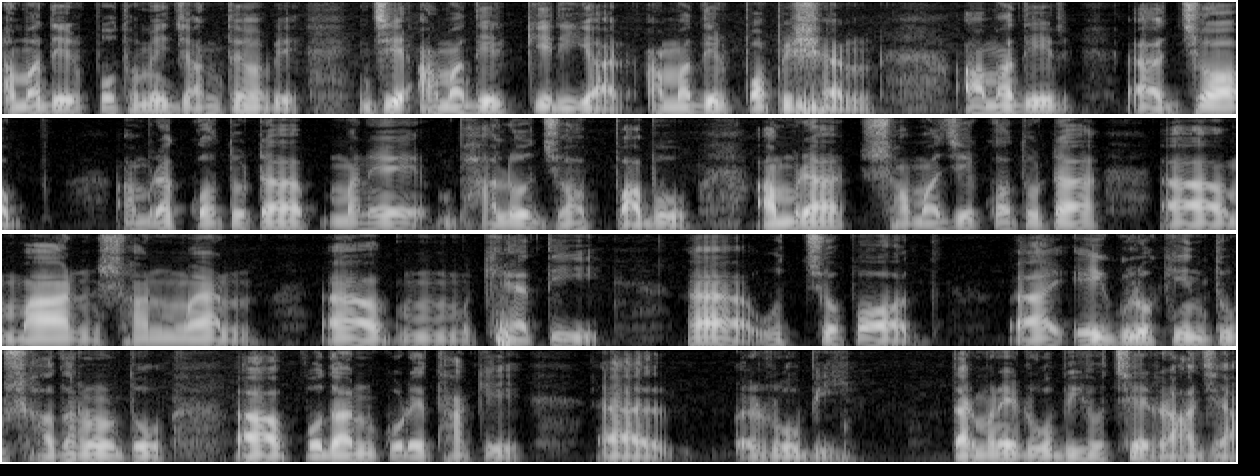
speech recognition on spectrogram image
আমাদের প্রথমেই জানতে হবে যে আমাদের কেরিয়ার আমাদের প্রফেশন আমাদের জব আমরা কতটা মানে ভালো জব পাব, আমরা সমাজে কতটা মান, সম্মান খ্যাতি হ্যাঁ উচ্চ পদ এইগুলো কিন্তু সাধারণত প্রদান করে থাকে রবি। তার মানে রবি হচ্ছে রাজা।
